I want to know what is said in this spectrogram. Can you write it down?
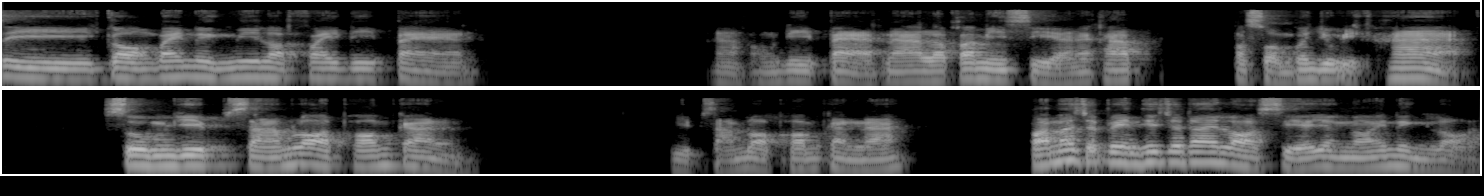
สี่กล่องใบหนึ่งมีหลอดไฟ D8 อ่าของ D8 นะ แล้วก็มีเสียนะครับ ผสมกันอยู่อีกห้าสุ่มหยิบสามหลอดพร้อมกัน หยิบสามหลอดพร้อมกันนะ ความน่าจะเป็นที่จะได้หลอดเสียอย่างน้อยหนึ่งหลอด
